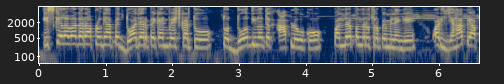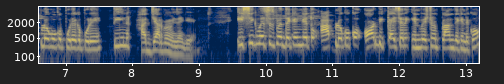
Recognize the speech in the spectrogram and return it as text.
इसके अलावा अगर आप लोग यहाँ पे दो हज़ार रुपये का इन्वेस्ट करते हो तो दो दिनों तक आप लोगों को पंद्रह पंद्रह सौ रुपये मिलेंगे और यहाँ पे आप लोगों को पूरे के पूरे तीन हज़ार रुपये मिलेंगे। इसी के बेसिस में देखेंगे तो आप लोगों को और भी कई सारे इन्वेस्टमेंट प्लान देखने को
